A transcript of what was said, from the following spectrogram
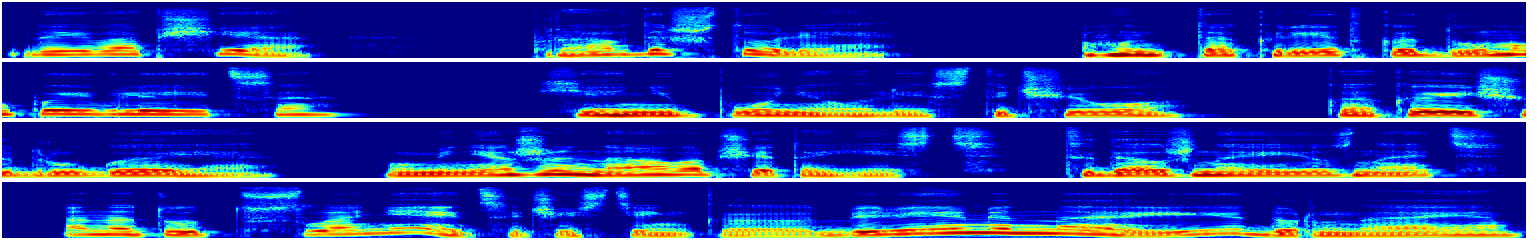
Да и вообще, правда что ли? Он так редко дома появляется. Я не понял, Лис, ты чего? Какая еще другая? У меня жена вообще-то есть. Ты должна ее знать. Она тут слоняется частенько, беременная и дурная.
